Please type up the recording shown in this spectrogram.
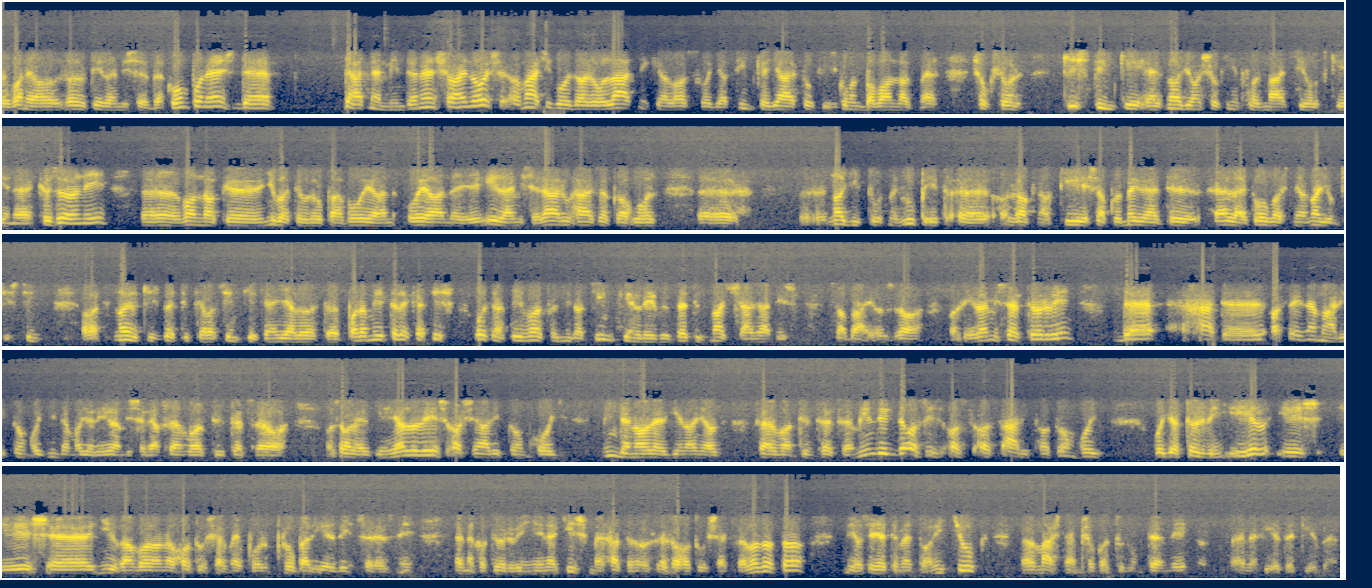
van-e az adott élelmiszerben komponens, de, de hát nem mindenen sajnos. A másik oldalról látni kell az, hogy a címkegyártók is gondba vannak, mert sokszor kis címkéhez nagyon sok információt kéne közölni, vannak Nyugat-Európában olyan, olyan élelmiszer áruházak, ahol nagyítót, meg lupét raknak ki, és akkor meg lehet, el lehet olvasni a nagyon kis cím, a nagyon kis betűkkel a címkéken jelölt paramétereket is, hozzátéve az, hogy még a címkén lévő betűk nagyságát is szabályozza az élelmiszertörvény, de hát azt én nem állítom, hogy minden magyar élelmiszeren fenn van tűtetve a az allergén jelölés, azt se állítom, hogy minden allergén anyag fel van tüntetve mindig, de azt, azt, azt állíthatom, hogy, hogy a törvény él, és, és e, nyilvánvalóan a hatóság megpróbál érvényt szerezni ennek a törvényének is, mert hát ez a hatóság feladata, mi az egyetemet tanítjuk, más nem sokat tudunk tenni ennek érdekében.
